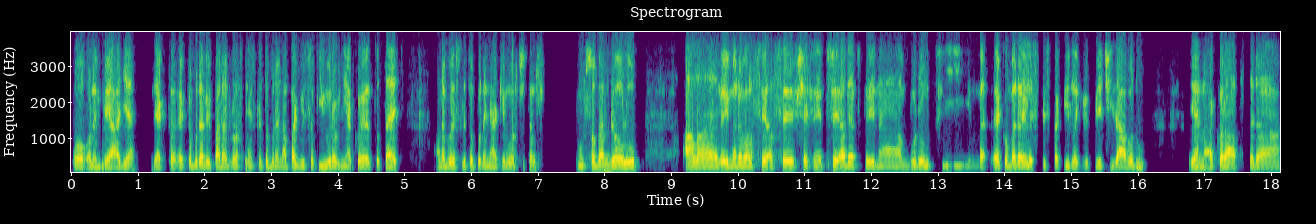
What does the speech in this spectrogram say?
po olympiádě, jak to, jak to bude vypadat vlastně, jestli to bude na tak vysoký úrovni, jako je to teď, anebo jestli to bude nějakým určitým způsobem dolů, ale vyjmenoval si asi všechny tři adepty na budoucí jako medailisty z takových větších závodů. Jen akorát teda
